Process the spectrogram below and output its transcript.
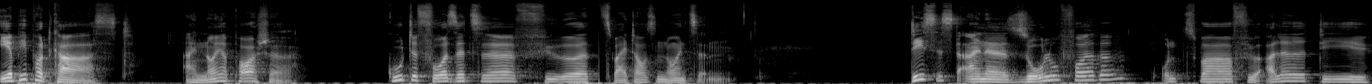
ERP Podcast. Ein neuer Porsche. Gute Vorsätze für 2019. Dies ist eine Solo-Folge und zwar für alle, die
